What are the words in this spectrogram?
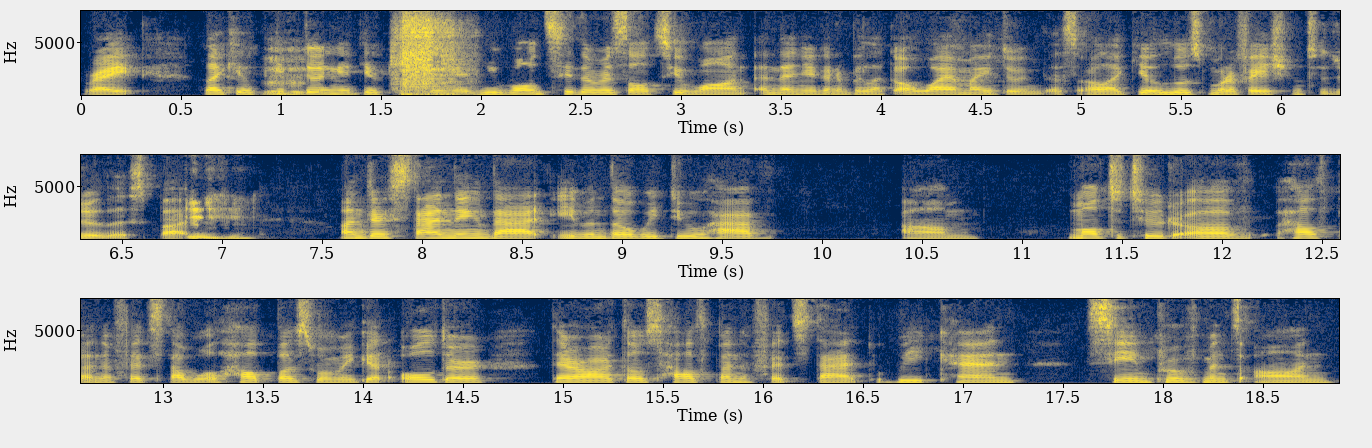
right? Like you'll keep mm-hmm. doing it, you'll keep doing it. You won't see the results you want, and then you're gonna be like, "Oh, why am I doing this?" Or like you'll lose motivation to do this. But mm-hmm. understanding that even though we do have um, multitude of health benefits that will help us when we get older, there are those health benefits that we can see improvements on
